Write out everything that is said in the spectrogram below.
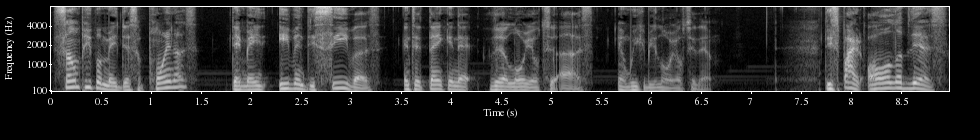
Some people may disappoint us, they may even deceive us into thinking that they're loyal to us and we can be loyal to them. Despite all of this,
